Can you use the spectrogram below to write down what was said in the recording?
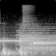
you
